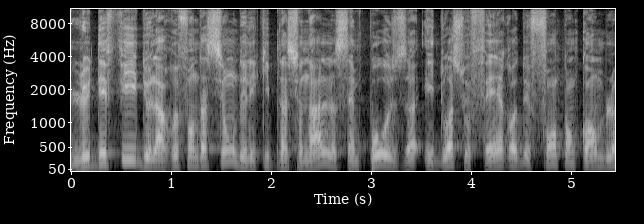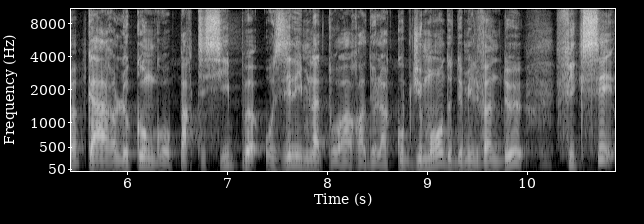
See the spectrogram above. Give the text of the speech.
Le défi de la refondation de l'équipe nationale s'impose et doit se faire de fond en comble car le Congo participe aux éliminatoires de la Coupe du Monde 2022 fixée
